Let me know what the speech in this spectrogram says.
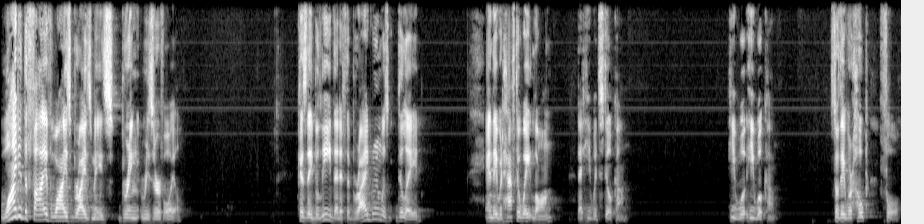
Why did the five wise bridesmaids bring reserve oil? Because they believed that if the bridegroom was delayed and they would have to wait long, that he would still come. He will, he will come. So they were hopeful.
